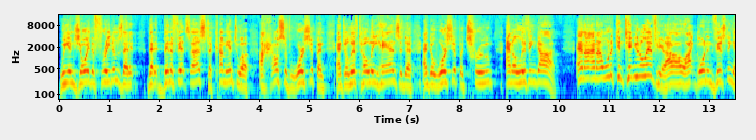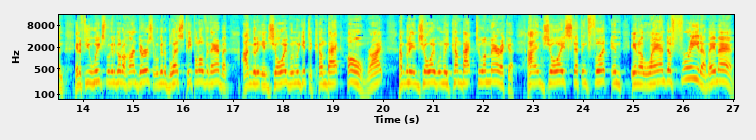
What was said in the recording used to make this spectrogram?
We enjoy the freedoms that it, that it benefits us to come into a, a house of worship and, and to lift holy hands and to, and to worship a true and a living God. And I, and I want to continue to live here. I, I, like going and visiting. And in a few weeks, we're going to go to Honduras and we're going to bless people over there. But I'm going to enjoy when we get to come back home, right? I'm going to enjoy when we come back to America. I enjoy stepping foot in, in a land of freedom. Amen.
